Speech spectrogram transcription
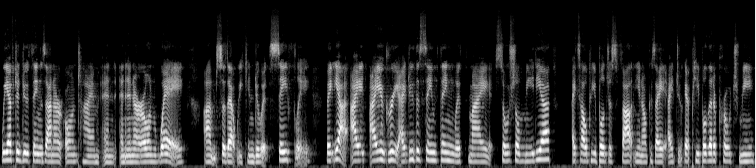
we have to do things on our own time and and in our own way um, so that we can do it safely. But yeah i i agree. I do the same thing with my social media. I tell people just follow you know because i i do get people that approach me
